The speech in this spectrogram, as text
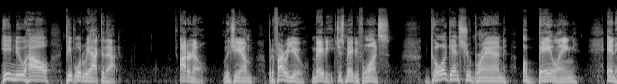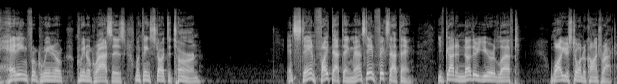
He knew how people would react to that. I don't know, the GM, but if I were you, maybe, just maybe for once, go against your brand of bailing and heading for greener greener grasses when things start to turn. And stay and fight that thing, man. Stay and fix that thing. You've got another year left while you're still under contract.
